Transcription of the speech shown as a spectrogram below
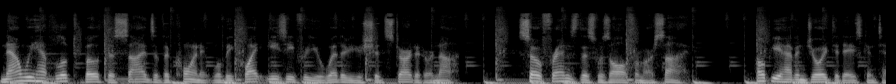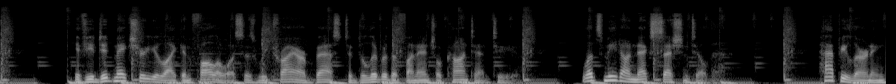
now we have looked both the sides of the coin, it will be quite easy for you whether you should start it or not. So, friends, this was all from our side. Hope you have enjoyed today's content. If you did, make sure you like and follow us as we try our best to deliver the financial content to you. Let's meet on next session till then. Happy learning,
